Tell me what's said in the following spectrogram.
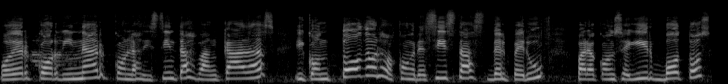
poder coordinar con las distintas bancadas y con todos los congresistas del Perú para conseguir votos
